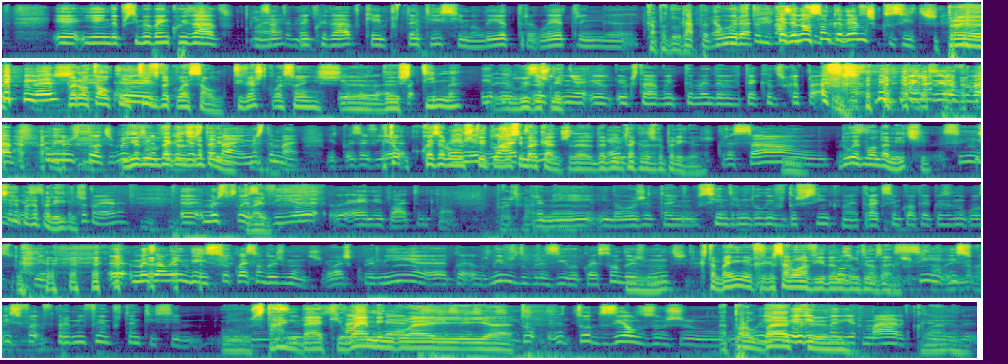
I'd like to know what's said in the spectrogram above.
e, e ainda por cima bem cuidado. É? Exatamente. Bem cuidado, que é importantíssimo. A letra, lettering, a Capa dura. capa É dura. oportunidade Quer dizer, não são cadernos cozidos. Para, Mas, para o tal coletivo eh, da coleção, tiveste coleções eu- de estima, Eu, eu, Luísa Schmidt? tinha- eu- eu gostava muito também da Biblioteca dos Rapazes. Para dizer a verdade, li-os todos. Mas E a Biblioteca das raparigas também, mas também. E depois havia Então, quais eram os títulos assim marcantes da, da Biblioteca das Raparigas? Coração. Do Edmond Amici? Sim, Isso era para raparigas. Então não era. Uh, mas depois Estranho. havia Annie Blyton, claro. Pois, claro. Para mim, ainda hoje eu tenho o síndrome do livro dos cinco, não é? Trago sempre qualquer coisa no bolso para comer. Uh, mas além disso, a coleção Dois Mundos. Eu acho que para mim, a cole- os livros do Brasil, a coleção Dois Mundos. Que também regressaram à vida nos últimos anos. Sim, isso, isso foi- para mim foi importantíssimo. E- O e Steinbeck, os o Hemingway sim, sim, e a. To- todos eles, os, o, A Pearl o Buck, Eric Maria Remarque, claro.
